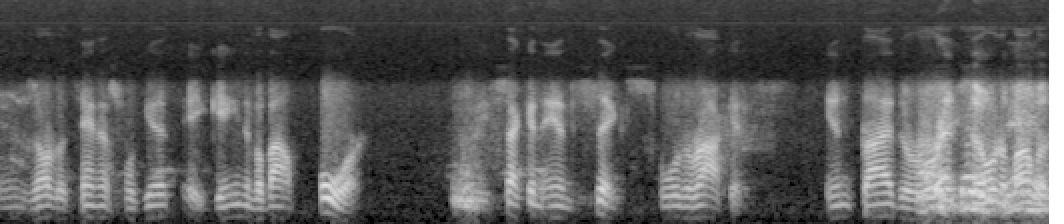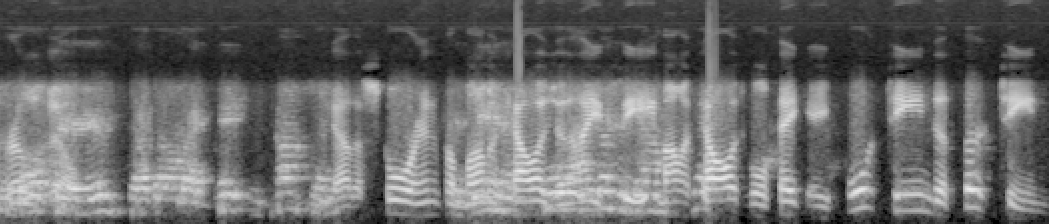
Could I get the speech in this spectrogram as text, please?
And Zarlatanis will get a gain of about four. It'll second and six for the Rockets. Inside the red zone of Monmouth Roseville. Got a score in from Monmouth College and IC. Monmouth College will take a 14 to 13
